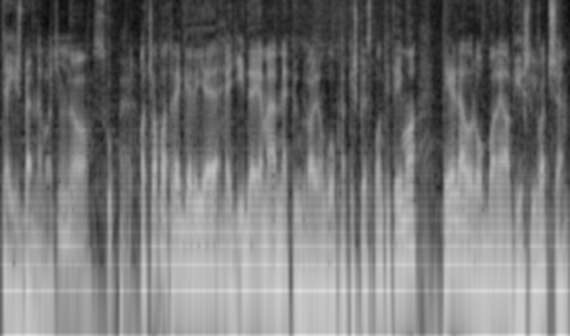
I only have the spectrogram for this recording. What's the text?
te is benne vagy. Na, szuper. A csapat reggelie egy ideje már nekünk rajongóknak is központi téma, például robban-e a virsli vagy sem.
